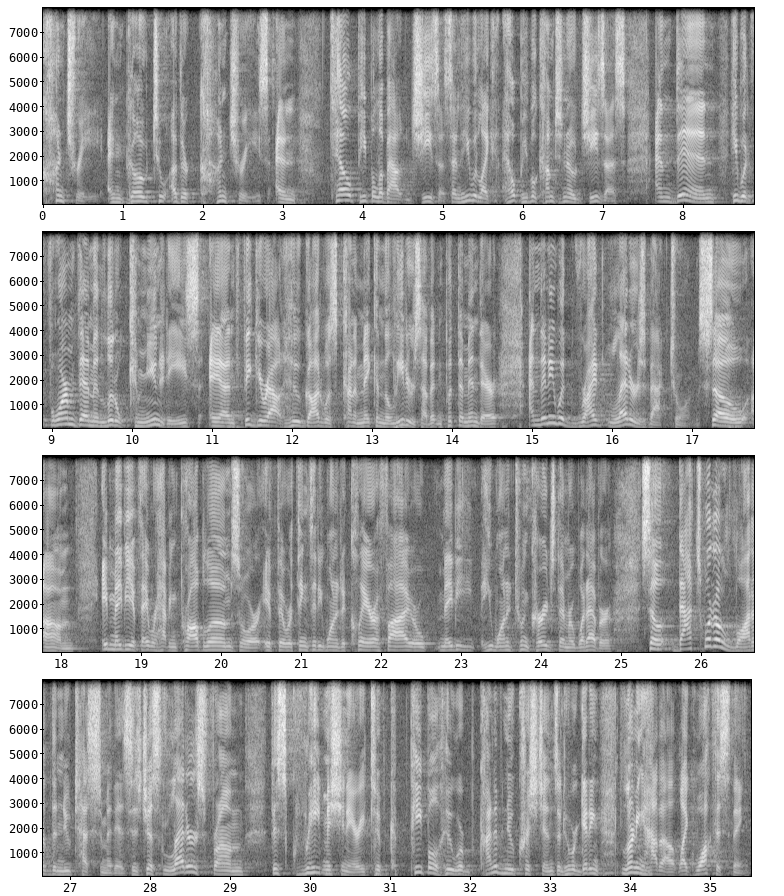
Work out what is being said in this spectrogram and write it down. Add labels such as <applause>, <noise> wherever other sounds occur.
country and go to other countries and tell people about Jesus. And he would like help people come to know Jesus. And then he would form them in little communities and figure out who God was kind of making the leaders of it and put them in there. And then he would write letters back to them. So um, it maybe if they were having problems or if there were things that he wanted to clarify or maybe he wanted to encourage them or whatever. So that's what a lot of the New Testament is, is just letters from this great missionary to people who were kind of new Christians and who were getting getting learning how to like walk this thing.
